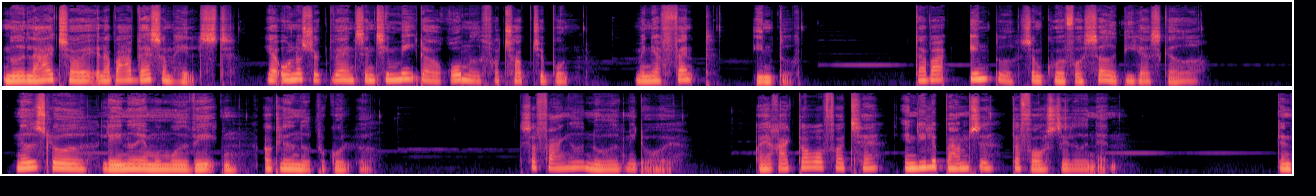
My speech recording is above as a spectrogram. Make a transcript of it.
Noget legetøj eller bare hvad som helst. Jeg undersøgte hver en centimeter af rummet fra top til bund. Men jeg fandt intet. Der var intet, som kunne have forårsaget de her skader. Nedslået lænede jeg mig mod væggen og gled ned på gulvet. Så fangede noget mit øje, og jeg rakte over for at tage en lille bamse, der forestillede en anden. Den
